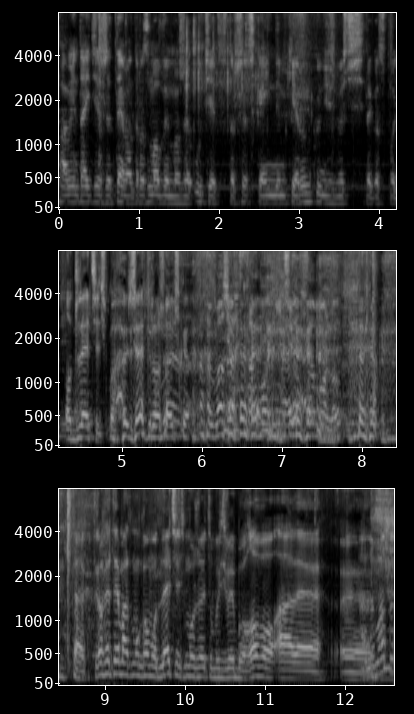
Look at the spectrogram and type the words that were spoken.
Pamiętajcie, że temat rozmowy może uciec w troszeczkę innym kierunku niż byście się tego spodziewali. Odlecieć może troszeczkę. Może Samo, niczym samolot. Tak, trochę temat mogą odlecieć, może to być wybuchowo, ale... E, Ale może,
